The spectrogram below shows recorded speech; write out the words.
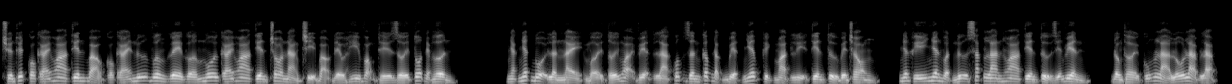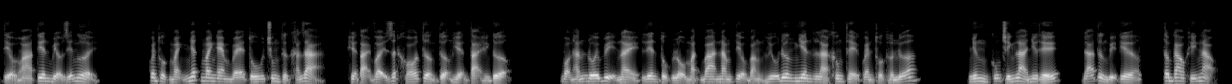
Truyền thuyết có cái hoa tiên bảo có cái nữ vương ghê gớm, mỗi cái hoa tiên cho nàng chỉ bảo đều hy vọng thế giới tốt đẹp hơn. Nhạc nhất bội lần này mời tới ngoại viện là quốc dân cấp đặc biệt nhiếp kịch mặt lị tiên tử bên trong, nhân khí nhân vật nữ sắc lan hoa tiên tử diễn viên, đồng thời cũng là lỗ lạp lạp tiểu hoa tiên biểu diễn người. Quen thuộc mạnh nhất manh em bé tú trung thực khán giả, hiện tại vậy rất khó tưởng tượng hiện tại hình tượng bọn hắn đối vị này liên tục lộ mặt ba năm tiểu bằng hữu đương nhiên là không thể quen thuộc hơn nữa. Nhưng cũng chính là như thế, đã từng vị kia, tâm cao khí ngạo,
